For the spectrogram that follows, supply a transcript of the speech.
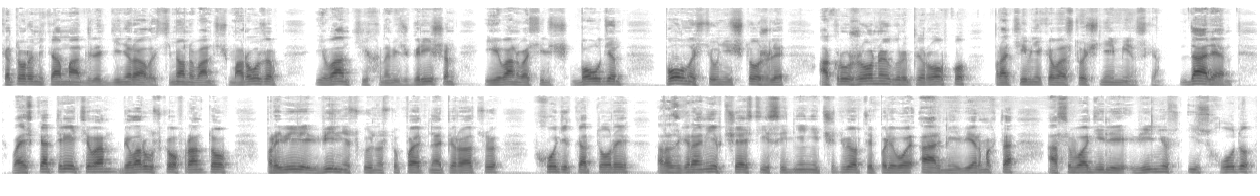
которыми командовали генералы Семен Иванович Морозов, Иван Тихонович Гришин и Иван Васильевич Болдин, полностью уничтожили окруженную группировку противника восточнее Минска. Далее, войска 3-го Белорусского фронтов провели Вильнюсскую наступательную операцию, в ходе которой, разгромив части и соединения 4-й полевой армии вермахта, освободили Вильнюс и сходу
